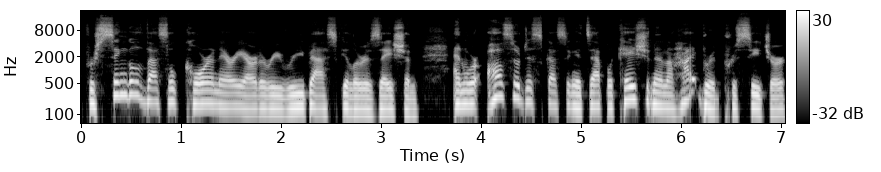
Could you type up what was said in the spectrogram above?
for single vessel coronary artery revascularization. And we're also discussing its application in a hybrid procedure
